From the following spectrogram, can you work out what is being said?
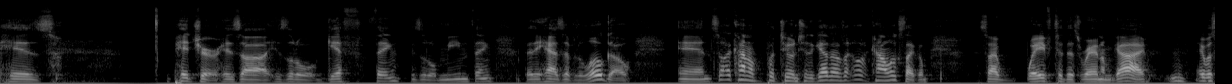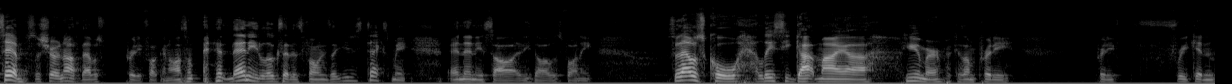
his picture, his uh, his little GIF thing, his little meme thing that he has of the logo, and so I kind of put two and two together. I was like, oh, it kind of looks like him. So I waved to this random guy. Mm, it was him. So sure enough, that was pretty fucking awesome. And then he looks at his phone. He's like, "You just text me," and then he saw it and he thought it was funny. So that was cool. At least he got my uh, humor because I'm pretty, pretty freaking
